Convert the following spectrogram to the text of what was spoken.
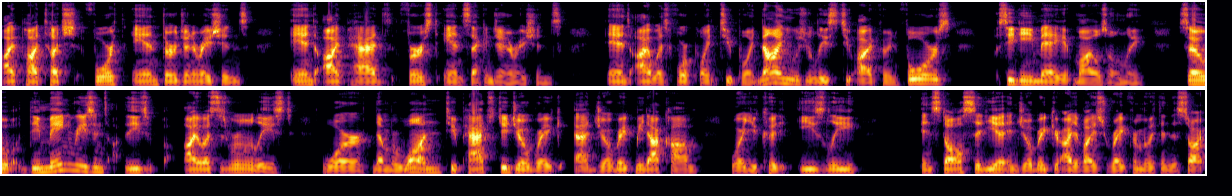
iPod Touch 4th and 3rd generations, and iPad's 1st and 2nd generations. And iOS 4.2.9 was released to iPhone 4s, CDMA models only. So the main reasons these iOSs were released were number one, to patch the jailbreak at jailbreakme.com, where you could easily install Cydia and jailbreak your iDevice right from within the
